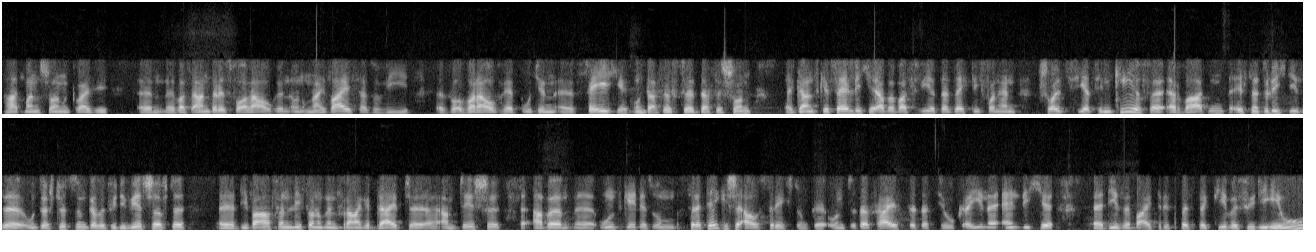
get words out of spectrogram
hat man schon quasi ähm, was anderes vor Augen und man weiß also wie äh, worauf Herr Putin äh, fähig ist und das ist äh, das ist schon ganz gefährlich. Aber was wir tatsächlich von Herrn Scholz jetzt in Kiew erwarten ist natürlich diese Unterstützung also für die Wirtschaft. Die Waffenlieferungenfrage bleibt am Tisch. Aber uns geht es um strategische Ausrichtung. Und das heißt dass die Ukraine endlich diese Beitrittsperspektive für die EU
